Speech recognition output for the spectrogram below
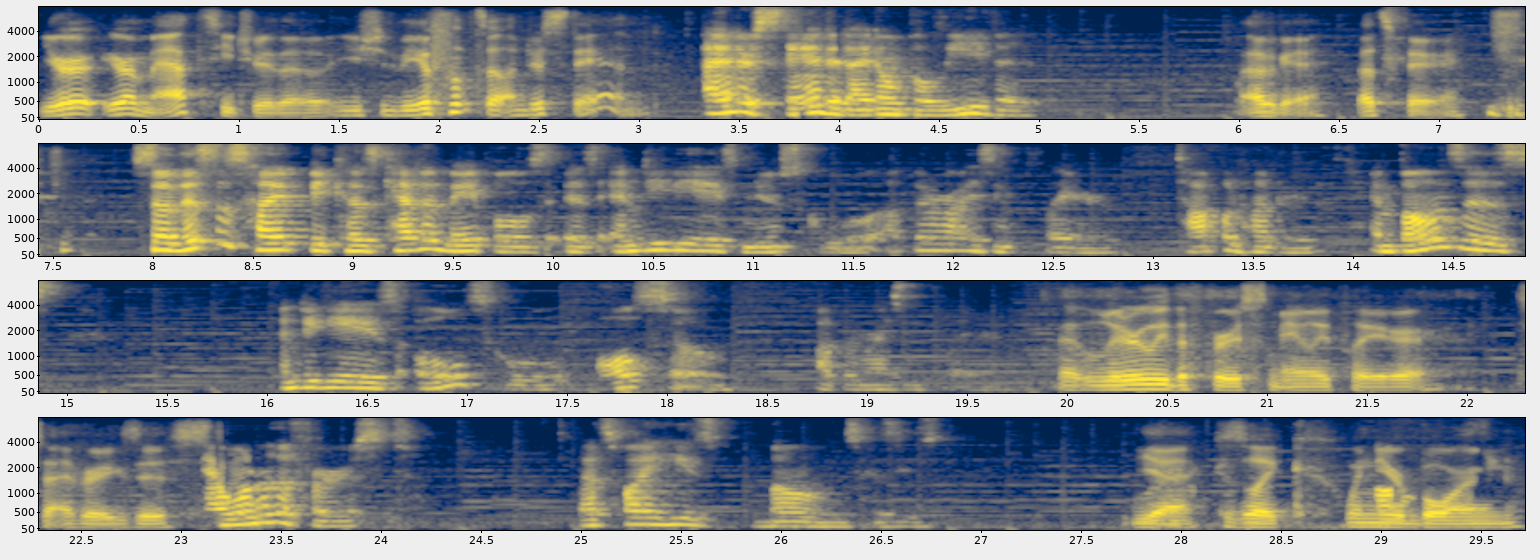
You're you're a math teacher though. You should be able to understand. I understand it, I don't believe it. Okay, that's fair. So this is hype because Kevin Maples is MDVA's new school, up and rising player, top 100, and Bones is MDVA's old school, also up and rising player. Literally the first melee player to ever exist. Yeah, one of the first. That's why he's Bones, because he's Yeah, because like when you're born,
